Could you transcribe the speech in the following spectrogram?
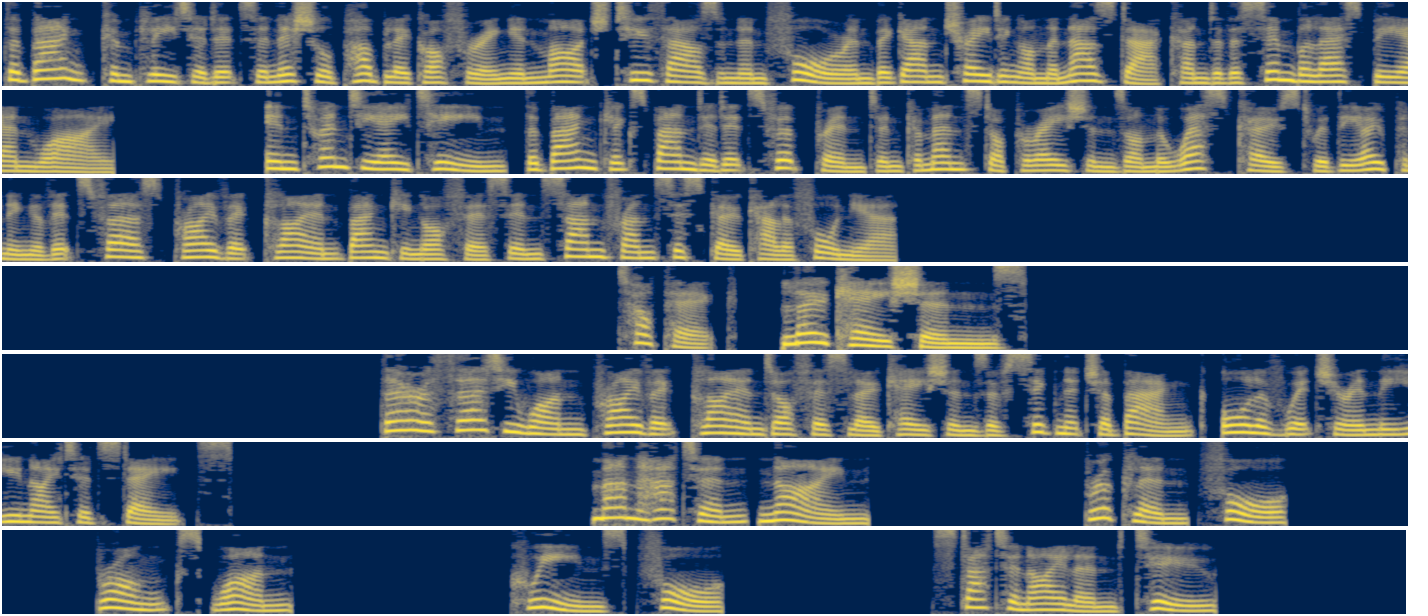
The bank completed its initial public offering in March 2004 and began trading on the Nasdaq under the symbol SBNY. In 2018, the bank expanded its footprint and commenced operations on the West Coast with the opening of its first private client banking office in San Francisco, California. Locations There are 31 private client office locations of Signature Bank, all of which are in the United States. Manhattan 9 Brooklyn 4 Bronx 1 Queens 4 Staten Island 2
